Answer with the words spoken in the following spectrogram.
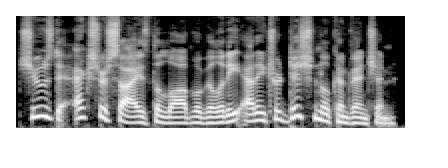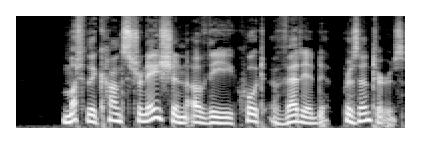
choose to exercise the law of mobility at a traditional convention, much to the consternation of the quote vetted presenters.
